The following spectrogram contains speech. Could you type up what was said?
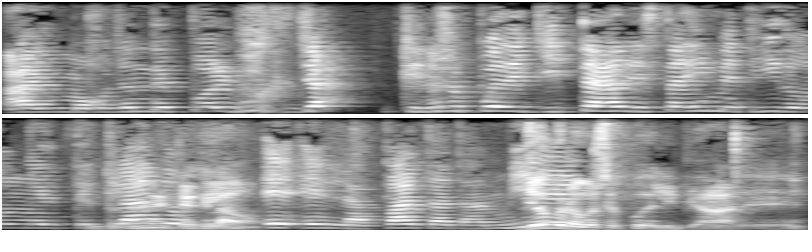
hay un mogollón de polvo ya que no se puede quitar, está ahí metido en el teclado, el teclado. En, en la pata también. Yo creo que se puede limpiar, ¿eh?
